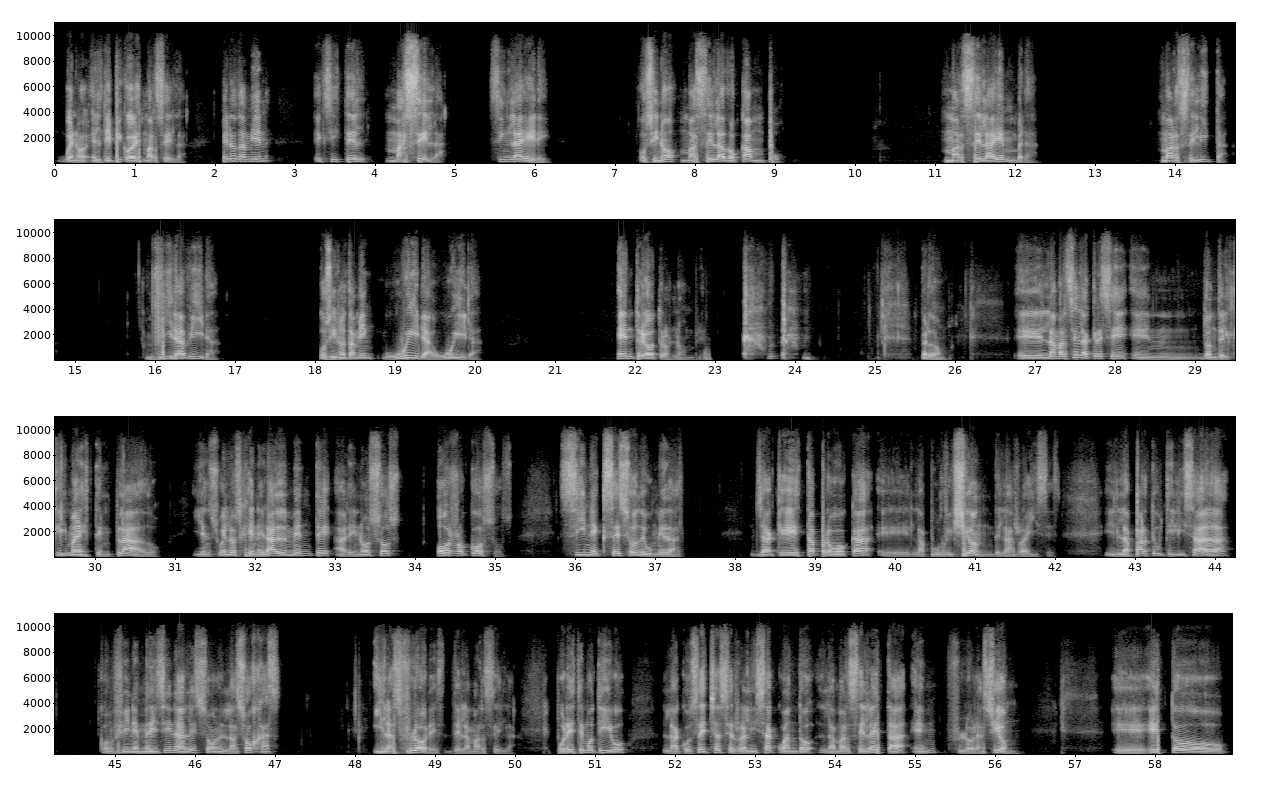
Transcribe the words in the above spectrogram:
bueno, el típico es Marcela, pero también existe el Macela, sin la R, o si no, Marcela do Campo, Marcela Hembra, Marcelita, Vira Vira, o si no también Huira Huira, entre otros nombres. Perdón. Eh, la marcela crece en donde el clima es templado y en suelos generalmente arenosos o rocosos, sin exceso de humedad, ya que ésta provoca eh, la pudrición de las raíces. Y la parte utilizada con fines medicinales son las hojas y las flores de la marcela. Por este motivo, la cosecha se realiza cuando la marcela está en floración. Eh, esto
